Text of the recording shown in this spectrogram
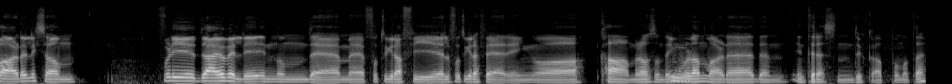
var det liksom Fordi du er jo veldig innom det med fotografi, eller fotografering og kamera og sånne ting. Mm. Hvordan var det den interessen dukka opp, på en måte?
